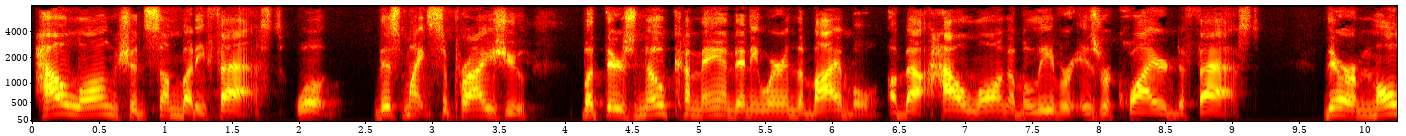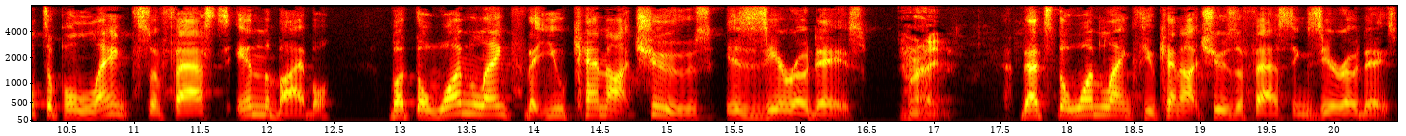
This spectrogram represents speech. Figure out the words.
How long should somebody fast? Well, this might surprise you but there's no command anywhere in the Bible about how long a believer is required to fast. There are multiple lengths of fasts in the Bible, but the one length that you cannot choose is zero days. Right. That's the one length you cannot choose of fasting, zero days.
